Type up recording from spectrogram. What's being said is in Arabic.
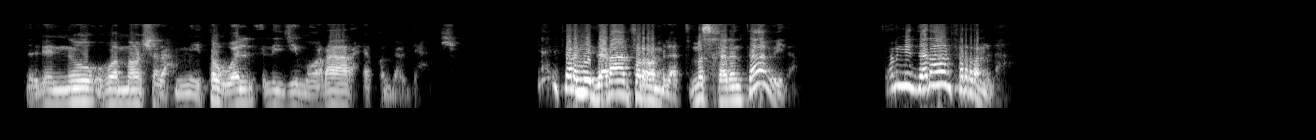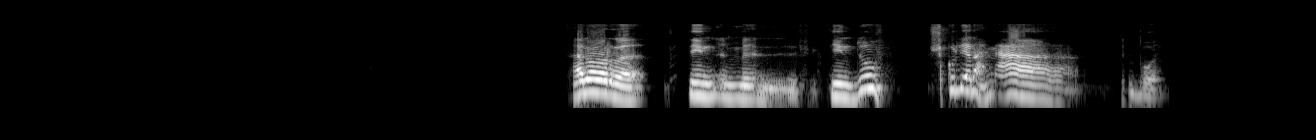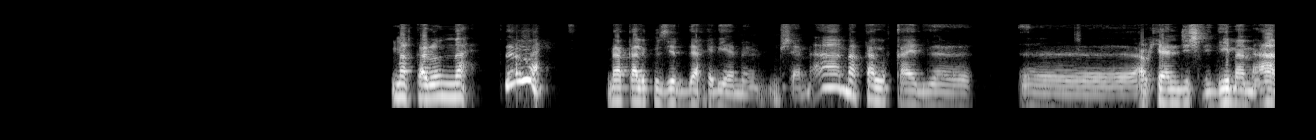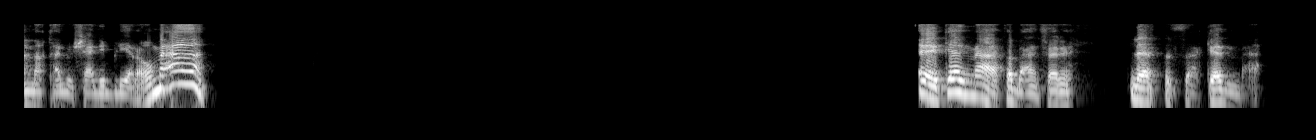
لأنه هو ماهوش راح يطول اللي يجي موراه راح يقول بعد يحبسوا يعني ترمي دراهم في الرملة تمسخر أنت ولا ترمي دراهم في الرملة. ألور تين تين دوف شكون اللي راح مع تبون؟ ما قالوا لنا حتى واحد ما قال لك وزير الداخليه مشى معاه. ما قال القائد آه، أركان الجيش اللي ديما معاه ما قالوش علي بلي راهو معاه. إيه كان معاه طبعا فرح لا بس كان معاه.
